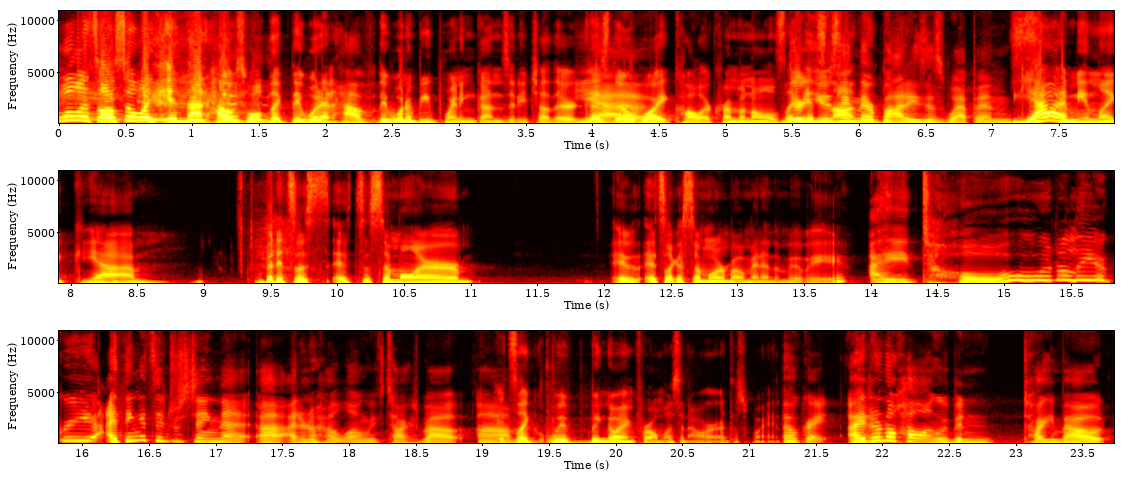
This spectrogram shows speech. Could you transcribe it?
well, it's also like in that household, like they wouldn't have, they wouldn't be pointing guns at each other because Yeah. they're white collar criminals. Like They're using not, their bodies as weapons. yeah. I mean, like yeah, but it's a, it's a similar, it, it's like a similar moment in the movie. I totally agree. I think it's interesting that uh, I don't know how long we've talked about. Um, it's like we've been going for almost an hour at this point. oh great. I don't know how long we've been talking about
